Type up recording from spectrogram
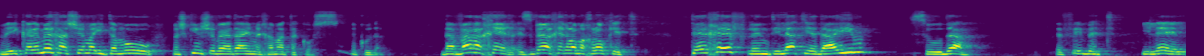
ויקלמך שמא יטמאו משקים שבידיים מחמת הכוס. נקודה. דבר אחר, הסבר אחר למחלוקת. תכף לנטילת ידיים, סעודה. לפי בית הלל,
